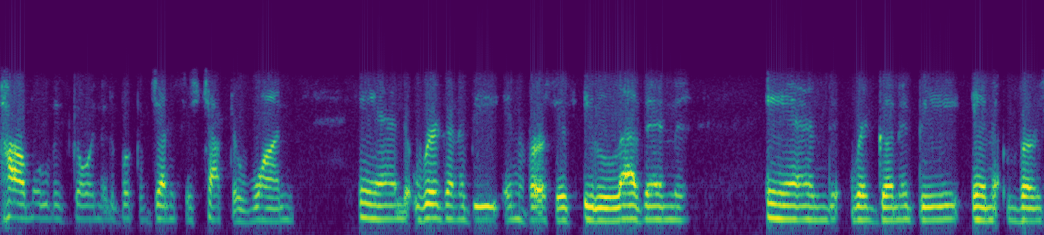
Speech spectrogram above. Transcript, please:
power move is going to the book of Genesis, chapter 1 and we're going to be in verses 11 and we're going to be in verse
